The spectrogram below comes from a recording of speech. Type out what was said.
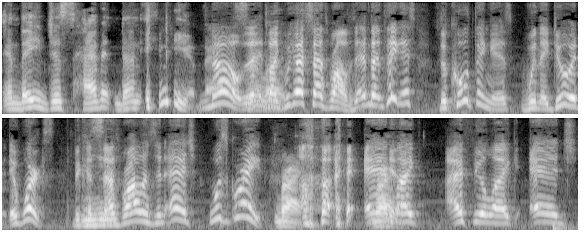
And they just haven't done any of that. No, So, that- like, we got Seth Rollins, and the thing is, the cool thing is when they do it, it works because Seth Rollins and Edge was great, Mm-hmm. Right. and Right. like I feel like Edge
